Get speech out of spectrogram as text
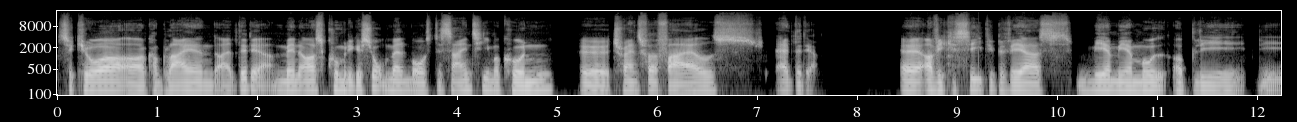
secure og compliant og alt det der, men også kommunikation mellem vores designteam og kunden, øh, transfer files, alt det der. Øh, og vi kan se, at vi bevæger os mere og mere mod at blive, blive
